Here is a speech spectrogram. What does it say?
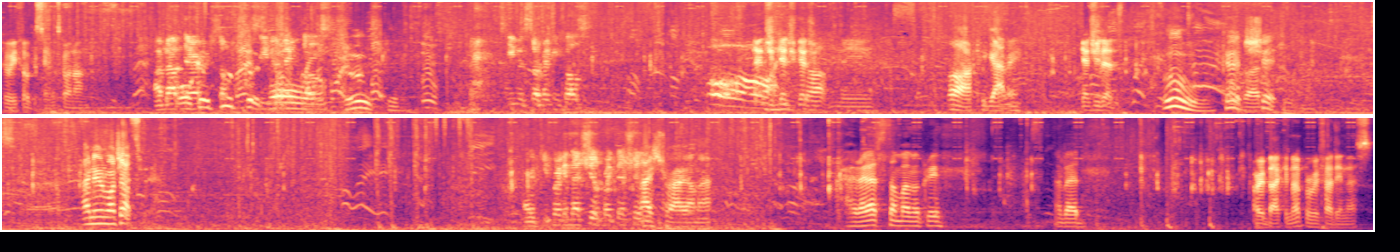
Who are we focusing? What's going on? I'm not Oh, there. good, Some- good, good. Steven, make Oh, calls. Steven, start making calls. Oh, Genji, he Genji, Genji. got me. Fuck, he got me. Genji dead. Ooh, good God. shit. I knew watch out. Alright, keep breaking that shield, break that shield. Nice try on that. Alright, I got stunned by McCree. My bad. Are we backing up or are we fighting this?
